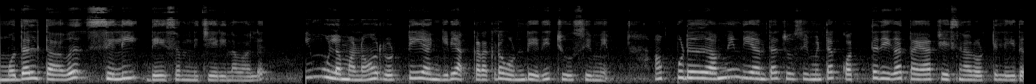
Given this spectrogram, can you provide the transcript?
మొదల్ తావు సిలి దేశంని చేరిన వాళ్ళు ఈ మూల మనం రొట్టి అంగిడి అక్కడక్కడ ఉండేది చూసిమే అప్పుడు అమ్మింది అంతా చూసి మిట కొత్తదిగా తయారు చేసిన రొట్టె లేదు.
